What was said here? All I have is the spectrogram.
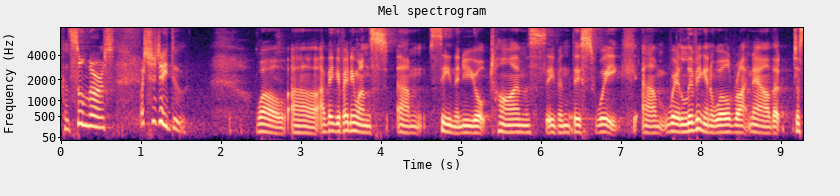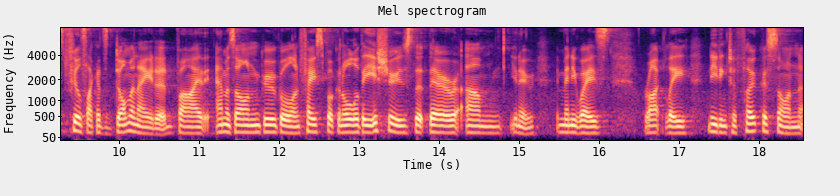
consumers? What should they do? Well, uh, I think if anyone's um, seen the New York Times even this week, um, we're living in a world right now that just feels like it's dominated by Amazon, Google, and Facebook, and all of the issues that they're, um, you know, in many ways rightly needing to focus on.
